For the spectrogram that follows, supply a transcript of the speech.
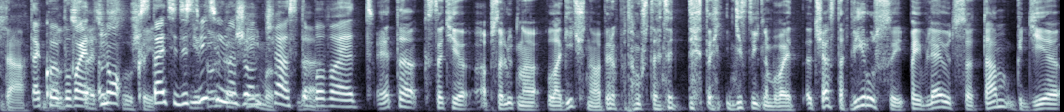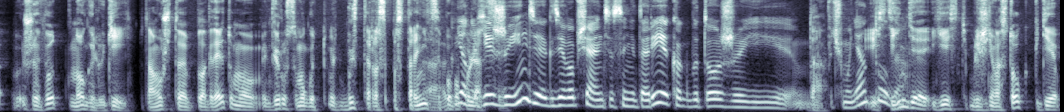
Да. Такое Ну, бывает. кстати, Но, слушай, кстати, действительно же он фильмах, часто да. бывает. Это, кстати, абсолютно логично. Во-первых, потому что это, это действительно бывает часто. Вирусы появляются там, где живет много людей. Потому что благодаря этому вирусы могут быстро распространиться Так. по ну популяции. есть же Индия, где вообще антисанитария как бы тоже, и Да. почему не Есть оттуда? Индия, есть Ближний Восток, где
